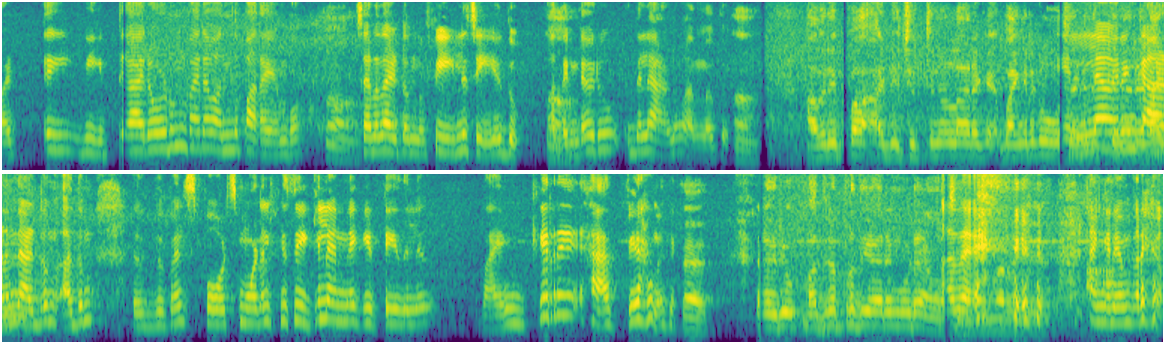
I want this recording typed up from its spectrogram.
ബട്ട് ഈ വീട്ടുകാരോടും വരെ വന്ന് പറയുമ്പോ ചെറുതായിട്ടൊന്ന് ഫീൽ ചെയ്തു. അതിന്റെ ഒരു ഇതിലാണ് വന്നത്. അവരിപ്പോ ചുറ്റിനുള്ളവരൊക്കെ ഭയങ്കര എല്ലാവരും കാണുന്ന അതും അതും സ്പോർട്സ് മോഡൽ ഫിസിക്കിൽ എന്നെ കിട്ടിയതിൽ ഭയങ്കര ഹാപ്പിയാണ്. ഒരു മധുരപ്രതികാരം കൂടെയാണ് അതെ. അങ്ങനെയും പറയാം.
